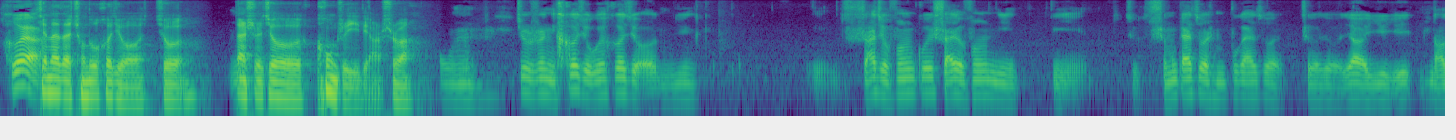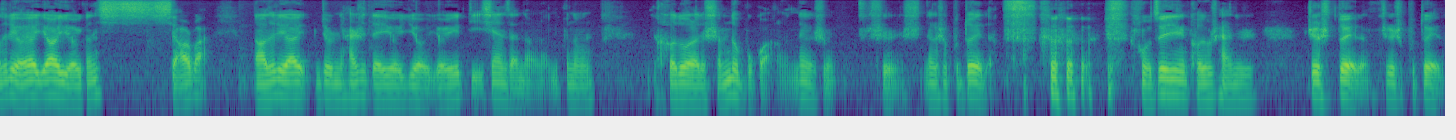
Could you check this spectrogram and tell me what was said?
喝呀。现在在成都喝酒，就但是就控制一点，是吧？嗯，就是说你喝酒归喝酒，你耍酒疯归耍酒疯，你你就什么该做什么不该做，这个就要有脑子里要要有一根弦儿吧，脑子里要就是你还是得有有有一个底线在那儿的，你不能喝多了就什么都不管了，那个是。是是那个是不对的，我最近口头禅就是，这个是对的，这个是不对的，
